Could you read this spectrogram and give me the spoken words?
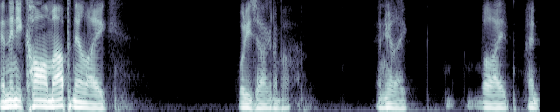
And then you call them up, and they're like, "What are you talking about?" And you're like, "Well, I I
